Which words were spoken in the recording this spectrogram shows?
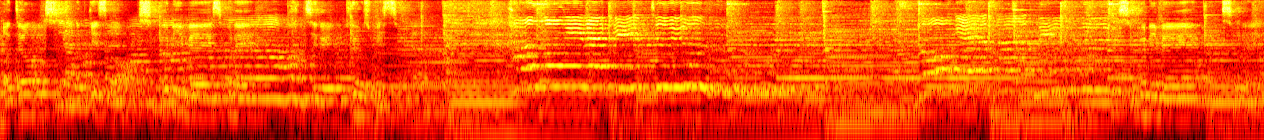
먼저 신랑님께서 신부님의 손에 반지를 끼워주겠습니다. 신부님의 손에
